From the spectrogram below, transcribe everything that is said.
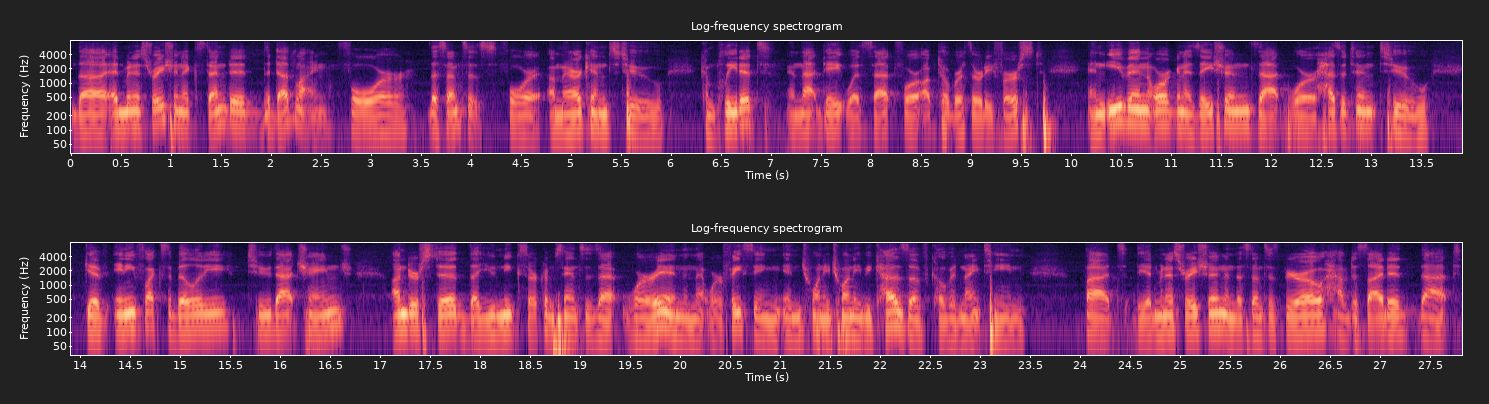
the administration extended the deadline for the census for Americans to complete it, and that date was set for October 31st. And even organizations that were hesitant to give any flexibility to that change understood the unique circumstances that we're in and that we're facing in 2020 because of COVID 19. But the administration and the Census Bureau have decided that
